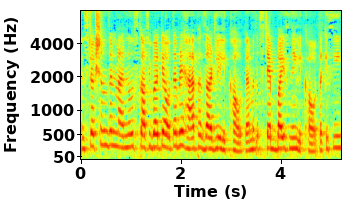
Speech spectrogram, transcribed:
instructions and manuals काफ़ी बार क्या होता है बड़े हैप हजार्डली लिखा होता है मतलब स्टेप वाइज नहीं लिखा होता किसी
